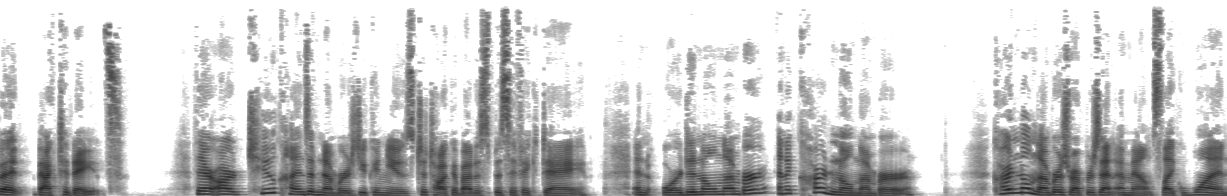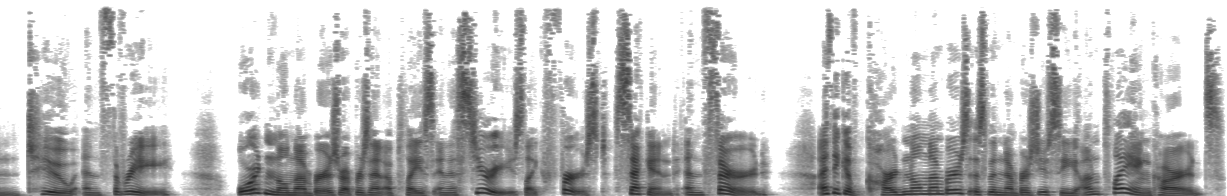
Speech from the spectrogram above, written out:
But back to dates. There are two kinds of numbers you can use to talk about a specific day an ordinal number, and a cardinal number. Cardinal numbers represent amounts like 1, 2, and 3. Ordinal numbers represent a place in a series like first, second, and third. I think of cardinal numbers as the numbers you see on playing cards.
